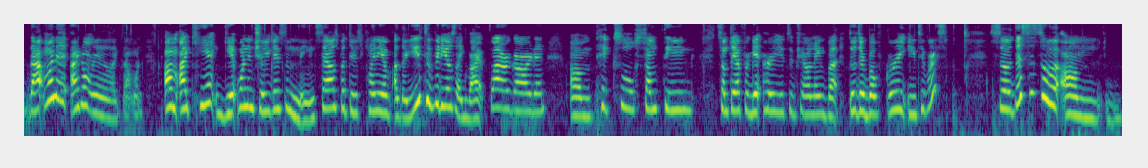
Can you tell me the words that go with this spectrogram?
that one, I don't really like that one. Um, I can't get one and show you guys the main styles, but there's plenty of other YouTube videos like Violet Flower Garden, um, Pixel something, something I forget her YouTube channel name, but those are both great YouTubers. So this is the um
